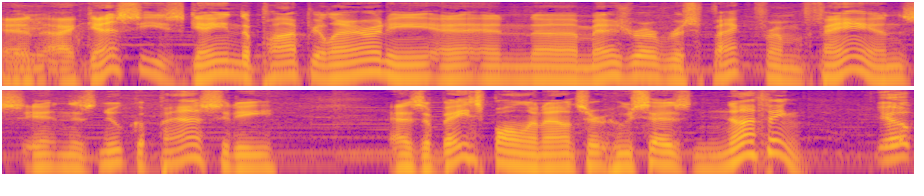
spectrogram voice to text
And I guess he's gained the popularity and, and uh, measure of respect from fans in this new capacity as a baseball announcer who says nothing Yep.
